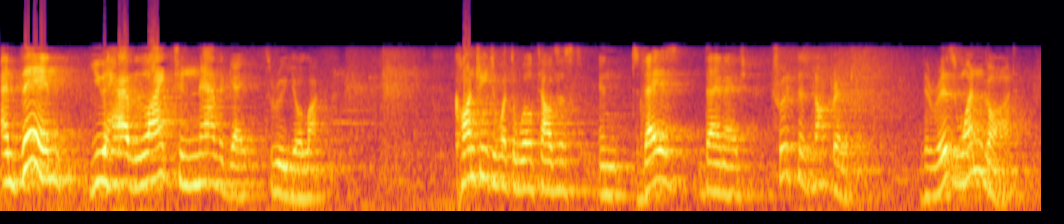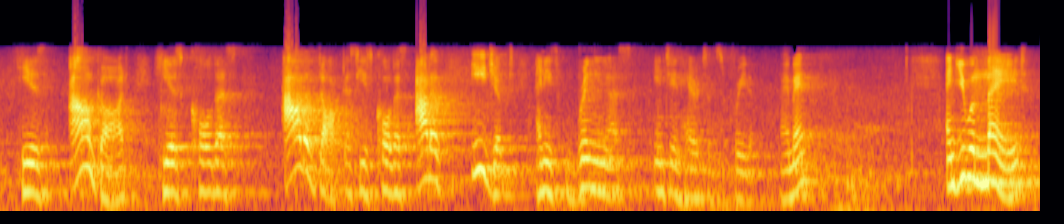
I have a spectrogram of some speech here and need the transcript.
And then you have light to navigate through your life. Contrary to what the world tells us in today's day and age, truth is not relative. There is one God he is our God. He has called us out of darkness. He's called us out of Egypt, and He's bringing us into inheritance of freedom. Amen? And you were made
